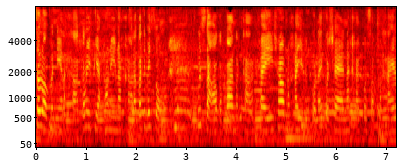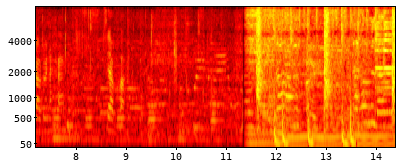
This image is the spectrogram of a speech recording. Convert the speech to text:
สำหรับวันนี้นะคะ ก็มีเพียงเท่านี้นะคะ แล้วก็จะไปส่งผู้สาวกลับบ้านนะคะ ใครชอบนะคะ อย่าลืมกดไลค์กดแชร์นะคะ กด subscribe เราด้วยนะคะแซ่บค่ะ love, love,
